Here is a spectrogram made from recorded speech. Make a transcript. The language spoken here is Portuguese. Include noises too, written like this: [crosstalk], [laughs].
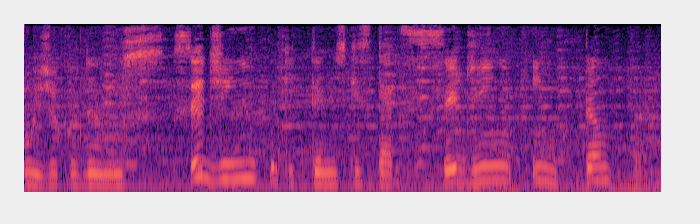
Hoje acordamos cedinho porque temos que estar cedinho em Tampa.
